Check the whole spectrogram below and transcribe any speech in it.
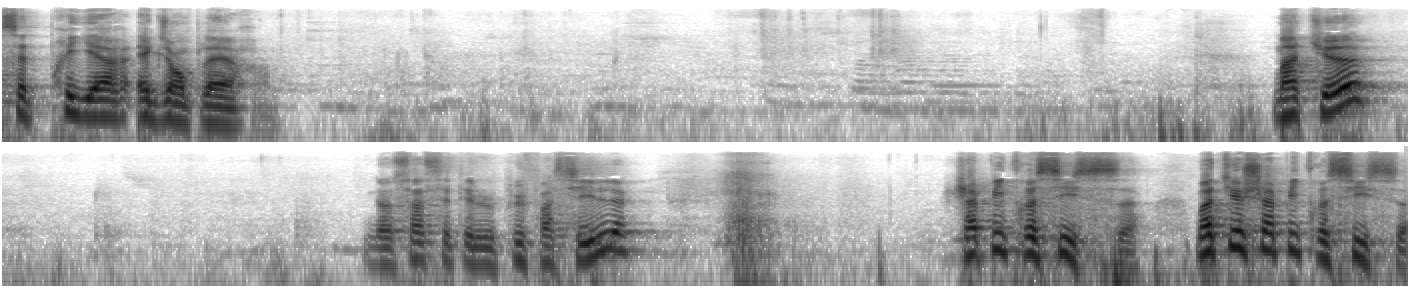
cette prière exemplaire? Matthieu? Non, ça c'était le plus facile. Chapitre 6. Matthieu chapitre 6.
